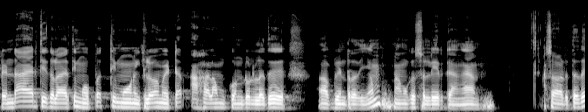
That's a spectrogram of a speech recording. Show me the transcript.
ரெண்டாயிரத்தி தொள்ளாயிரத்தி முப்பத்தி மூணு கிலோமீட்டர் அகலம் கொண்டுள்ளது அப்படின்றதையும் நமக்கு சொல்லியிருக்காங்க. ஸோ அடுத்தது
